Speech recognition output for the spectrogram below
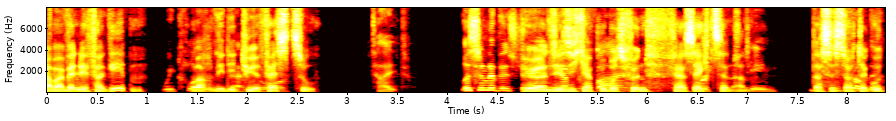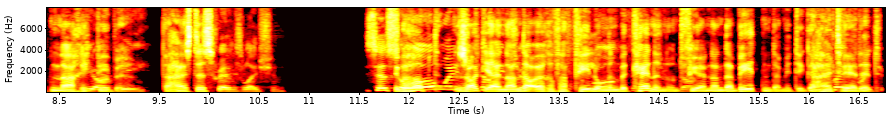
Aber wenn wir vergeben, machen wir die Tür fest zu. Hören Sie sich Jakobus 5, Vers 16 an. Das ist aus der guten Nachricht Bibel. Da heißt es, Überhaupt sollt ihr einander eure Verfehlungen bekennen und füreinander beten, damit ihr geheilt werdet.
